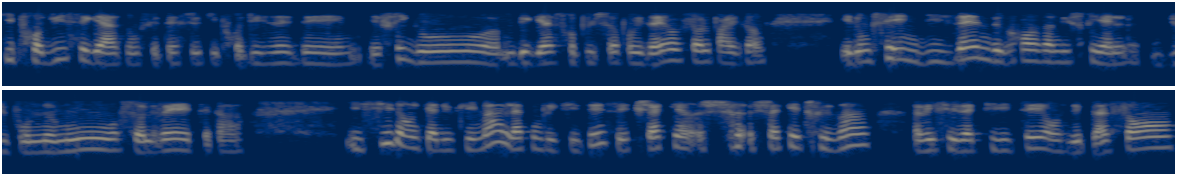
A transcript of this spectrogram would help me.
qui produisent ces gaz. Donc c'était ceux qui produisaient des, des frigos euh, ou des gaz propulseurs pour les aérosols, par exemple. Et donc c'est une dizaine de grands industriels, Dupont de Nemours, Solvay, etc. Ici, dans le cas du climat, la complexité, c'est que chacun, chaque être humain, avec ses activités, en se déplaçant,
